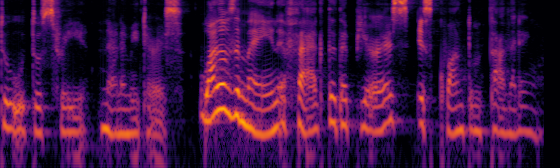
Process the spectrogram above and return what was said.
2 to 3 nanometers. One of the main effects that appears is quantum tunneling.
